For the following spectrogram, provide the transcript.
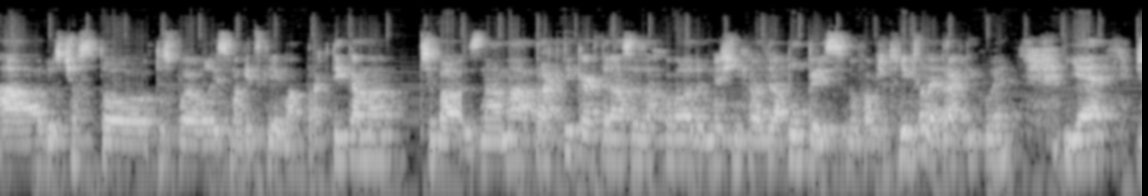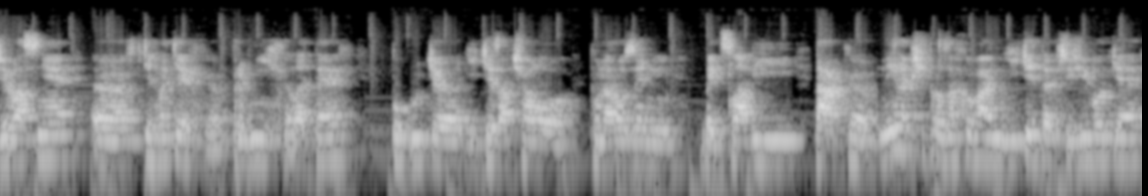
a dost často to spojovali s magickými praktikama. Třeba známá praktika, která se zachovala do dnešních let, teda popis, doufám, že to nikdo nepraktikuje, je, že vlastně eh, v těchto těch prvních letech, pokud eh, dítě začalo po narození být slabý, tak eh, nejlepší pro zachování dítěte při životě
